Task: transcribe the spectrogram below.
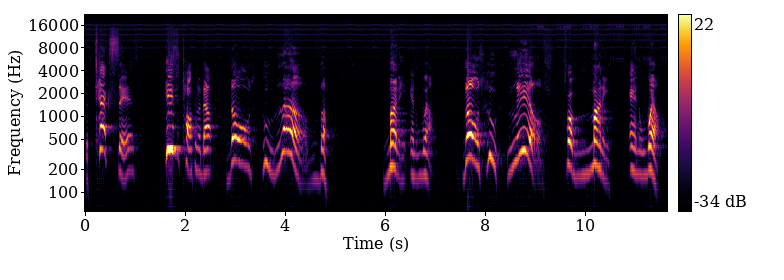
The text says he's talking about those who love money and wealth, those who live for money and wealth.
